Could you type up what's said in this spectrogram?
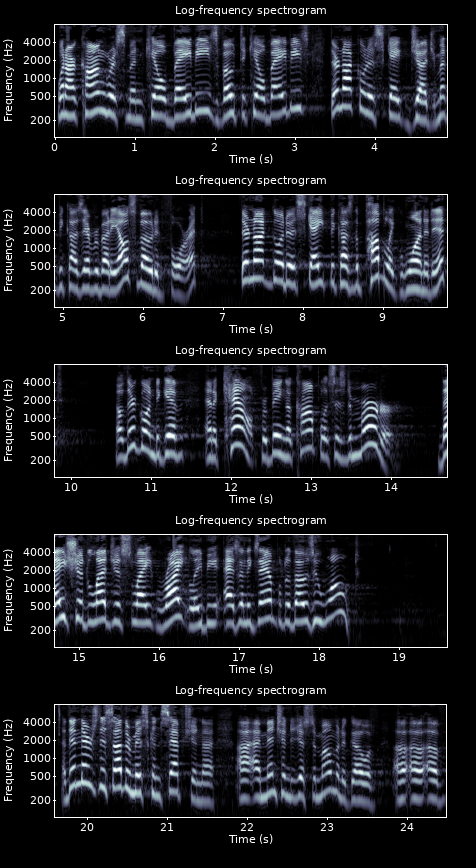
When our congressmen kill babies, vote to kill babies, they're not going to escape judgment because everybody else voted for it. They're not going to escape because the public wanted it. No, they're going to give an account for being accomplices to murder. They should legislate rightly be, as an example to those who won't. And then there's this other misconception uh, I mentioned just a moment ago of, uh, uh, of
